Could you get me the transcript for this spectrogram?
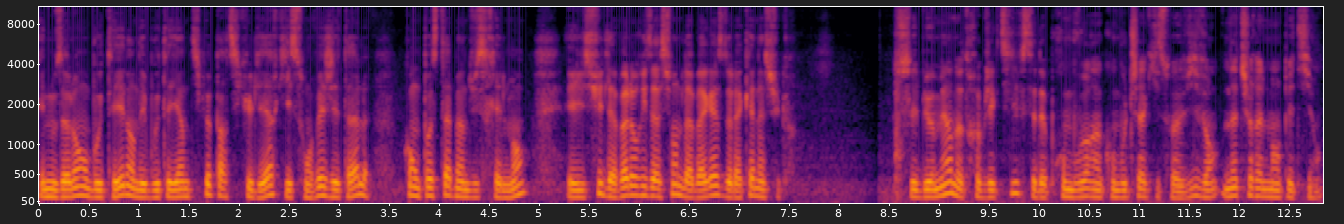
et nous allons embouteiller dans des bouteilles un petit peu particulières qui sont végétales, compostables industriellement et issues de la valorisation de la bagasse de la canne à sucre. Chez Biomère, notre objectif, c'est de promouvoir un kombucha qui soit vivant, naturellement pétillant,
